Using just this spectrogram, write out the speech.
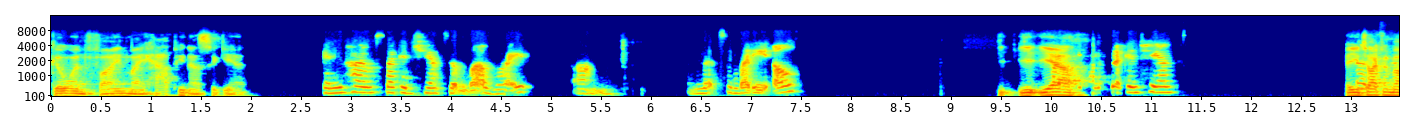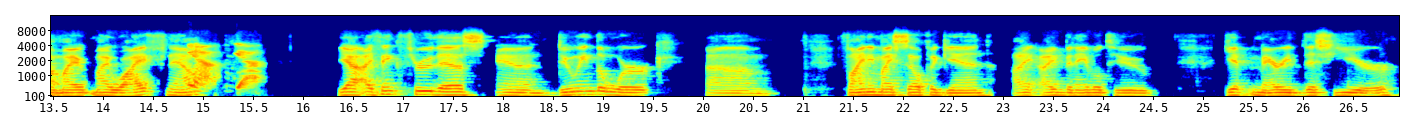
go and find my happiness again. And you had a second chance at love, right? Um, met somebody else. Y- yeah. Second chance. Are you talking about my my wife now? Yeah, yeah. Yeah, I think through this and doing the work, um, finding myself again. I, I've been able to get married this year.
